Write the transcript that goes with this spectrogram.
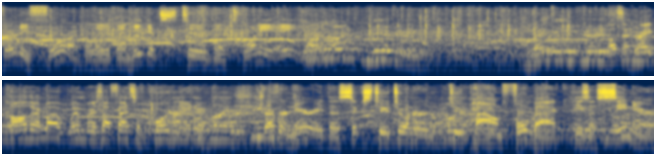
34, I believe, and he gets to the 28-yard line. Trevor Leary. Waiting through the That was a great call there by Windber's offensive coordinator. Trevor Neary, the 6'2", 202-pound fullback, he's a senior,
